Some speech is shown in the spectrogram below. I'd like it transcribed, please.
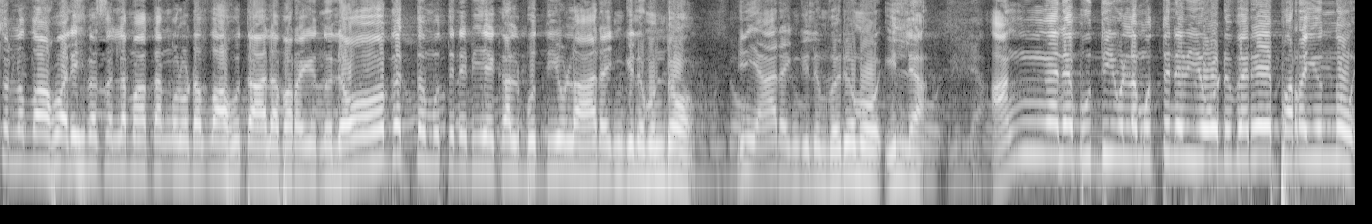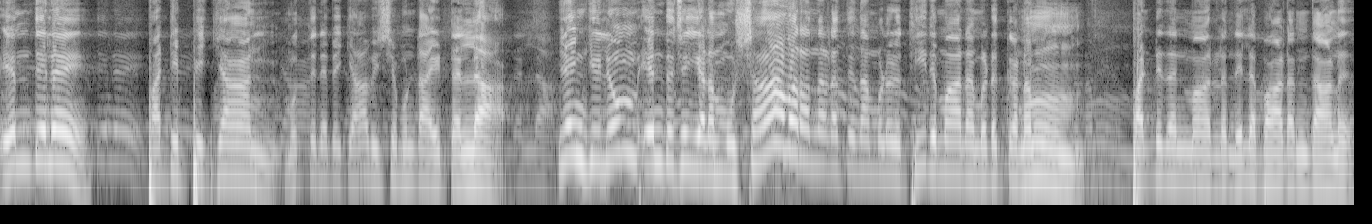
സല്ലാഹു അലഹി വസല്ലമ തങ്ങളോട് അള്ളാഹു താല പറയുന്നു ലോകത്ത് മുത്തനബിയേക്കാൾ ബുദ്ധിയുള്ള ആരെങ്കിലും ഉണ്ടോ ഇനി ആരെങ്കിലും വരുമോ? ഇല്ല. അങ്ങനെ ബുദ്ധിയുള്ള മുത്തനബിയോട് വരെ പറയുന്നു എന്തിന്? പഠിപ്പിക്കാൻ. മുത്തുനബിക്ക് ആവശ്യമുണ്ടായിട്ടല്ല. എങ്കിലും എന്തു ചെയ്യണം? മുഷാവറ നടത്തി നമ്മളൊരു തീരുമാനമെടുക്കണം. പണ്ഡിതന്മാരുടെ നിലപാടെന്താണ്?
